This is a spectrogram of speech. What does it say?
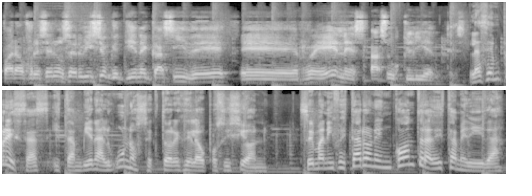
para ofrecer un servicio que tiene casi de eh, rehenes a sus clientes. Las empresas y también algunos sectores de la oposición se manifestaron en contra de esta medida.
